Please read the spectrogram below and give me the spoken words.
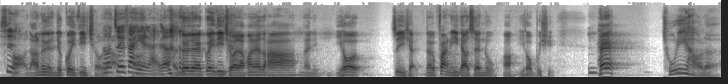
是，然后那个人就跪地求饶。然后罪犯也来了。对对，跪地求饶。然后他说：“啊，那你以后自己想，那个放你一条生路啊，以后不许。”嘿，处理好了。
